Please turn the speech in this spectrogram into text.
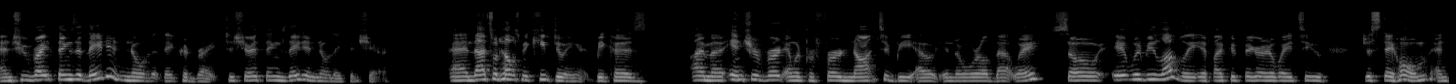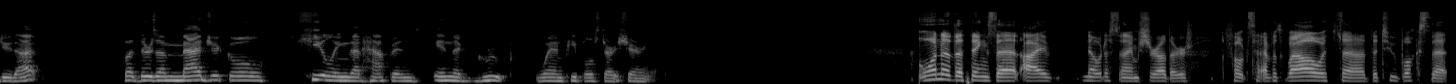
and to write things that they didn't know that they could write to share things they didn't know they could share and that's what helps me keep doing it because I'm an introvert and would prefer not to be out in the world that way. So it would be lovely if I could figure out a way to just stay home and do that. But there's a magical healing that happens in a group when people start sharing it. One of the things that I've noticed, and I'm sure other folks have as well, with the the two books that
